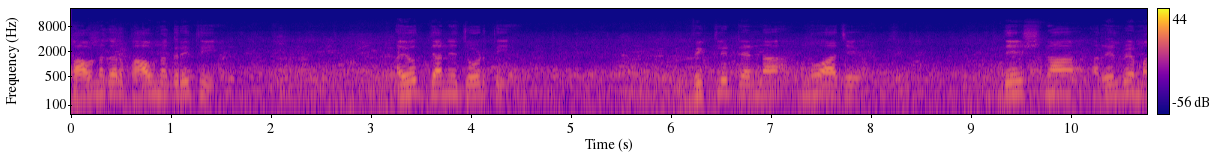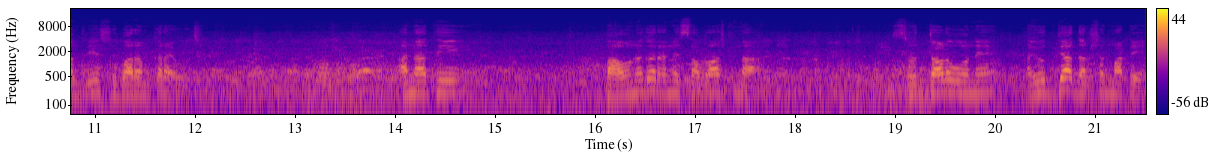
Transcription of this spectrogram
ભાવનગર ભાવનગરીથી અયોધ્યાને જોડતી વીકલી ટ્રેનનાનો આજે દેશના રેલવે મંત્રીએ શુભારંભ કરાયો છે. આનાથી ભાવનગર અને સૌરાષ્ટ્રના શ્રદ્ધાળુઓને અયોધ્યા દર્શન માટે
